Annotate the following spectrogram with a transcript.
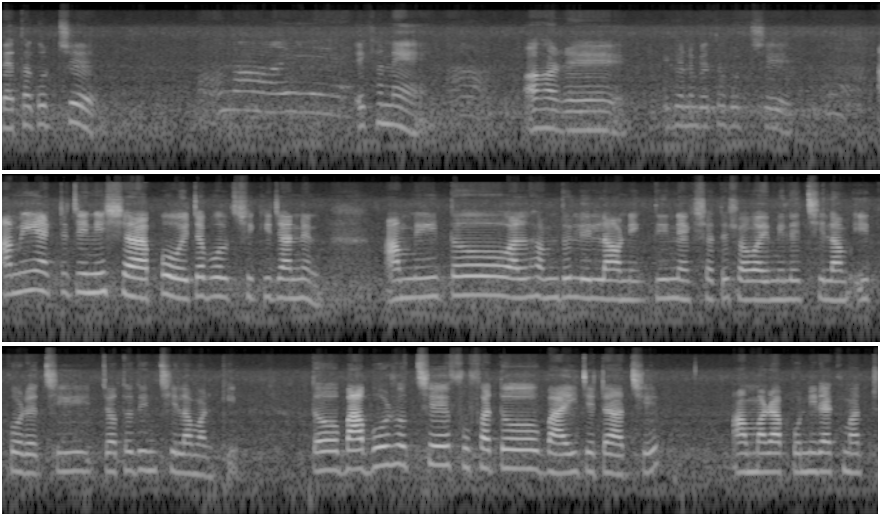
ব্যথা করছে। এখানে? আহারে, এখানে ব্যথা করছে। আমি একটা জিনিস, আপু, এটা বলছি কি জানেন? আমি তো আলহামদুলিল্লাহ অনেক দিন একসাথে সবাই মিলে ছিলাম, ঈদ করেছি, যতদিন ছিলাম আর কি। তো বাবুর হচ্ছে ফুফাতো বাই যেটা আছে, আমার আপনির একমাত্র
